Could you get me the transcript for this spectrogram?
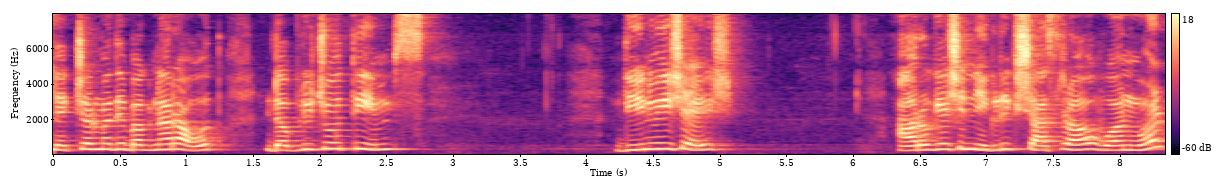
लेक्चरमध्ये बघणार आहोत डब्ल्यूचओ थीम्स दिनविशेष आरोग्याशी निगडीत शास्त्र one word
